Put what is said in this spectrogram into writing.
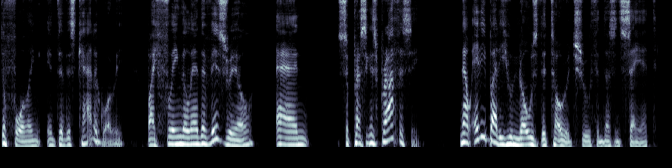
to falling into this category by fleeing the land of Israel and suppressing his prophecy. Now, anybody who knows the Torah truth and doesn't say it,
